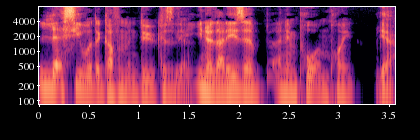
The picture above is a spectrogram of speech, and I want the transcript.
let's see what the government do because Yeah. you know that is a an important point. Yeah.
